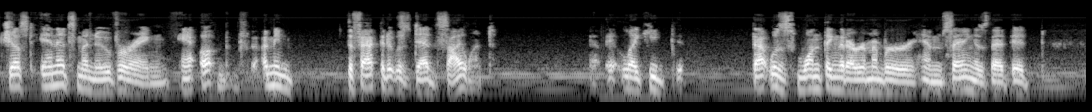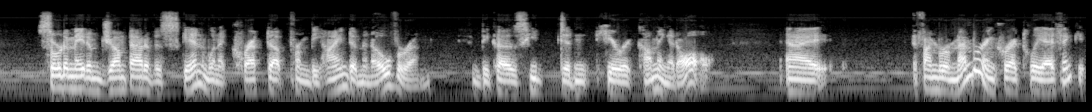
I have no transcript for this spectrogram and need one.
just in its maneuvering. And, oh, I mean, the fact that it was dead silent. It, like he, that was one thing that I remember him saying is that it sort of made him jump out of his skin when it crept up from behind him and over him because he didn't hear it coming at all. And I, if I'm remembering correctly, I think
